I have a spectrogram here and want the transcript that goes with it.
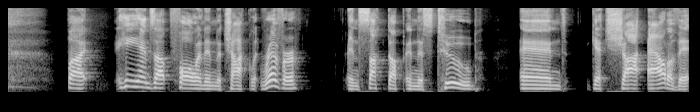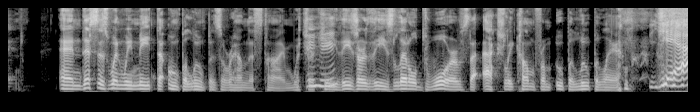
but he ends up falling in the chocolate river and sucked up in this tube and gets shot out of it. And this is when we meet the Oompa Loompas around this time, which are key. Mm-hmm. These are these little dwarves that actually come from Oompa Loompa land. yeah.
